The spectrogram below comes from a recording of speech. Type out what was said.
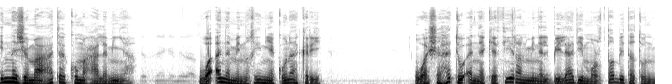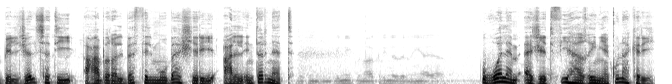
إن جماعتكم عالمية وأنا من غينيا كوناكري. وشاهدت أن كثيرا من البلاد مرتبطة بالجلسة عبر البث المباشر على الإنترنت. ولم أجد فيها غينيا كوناكري.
